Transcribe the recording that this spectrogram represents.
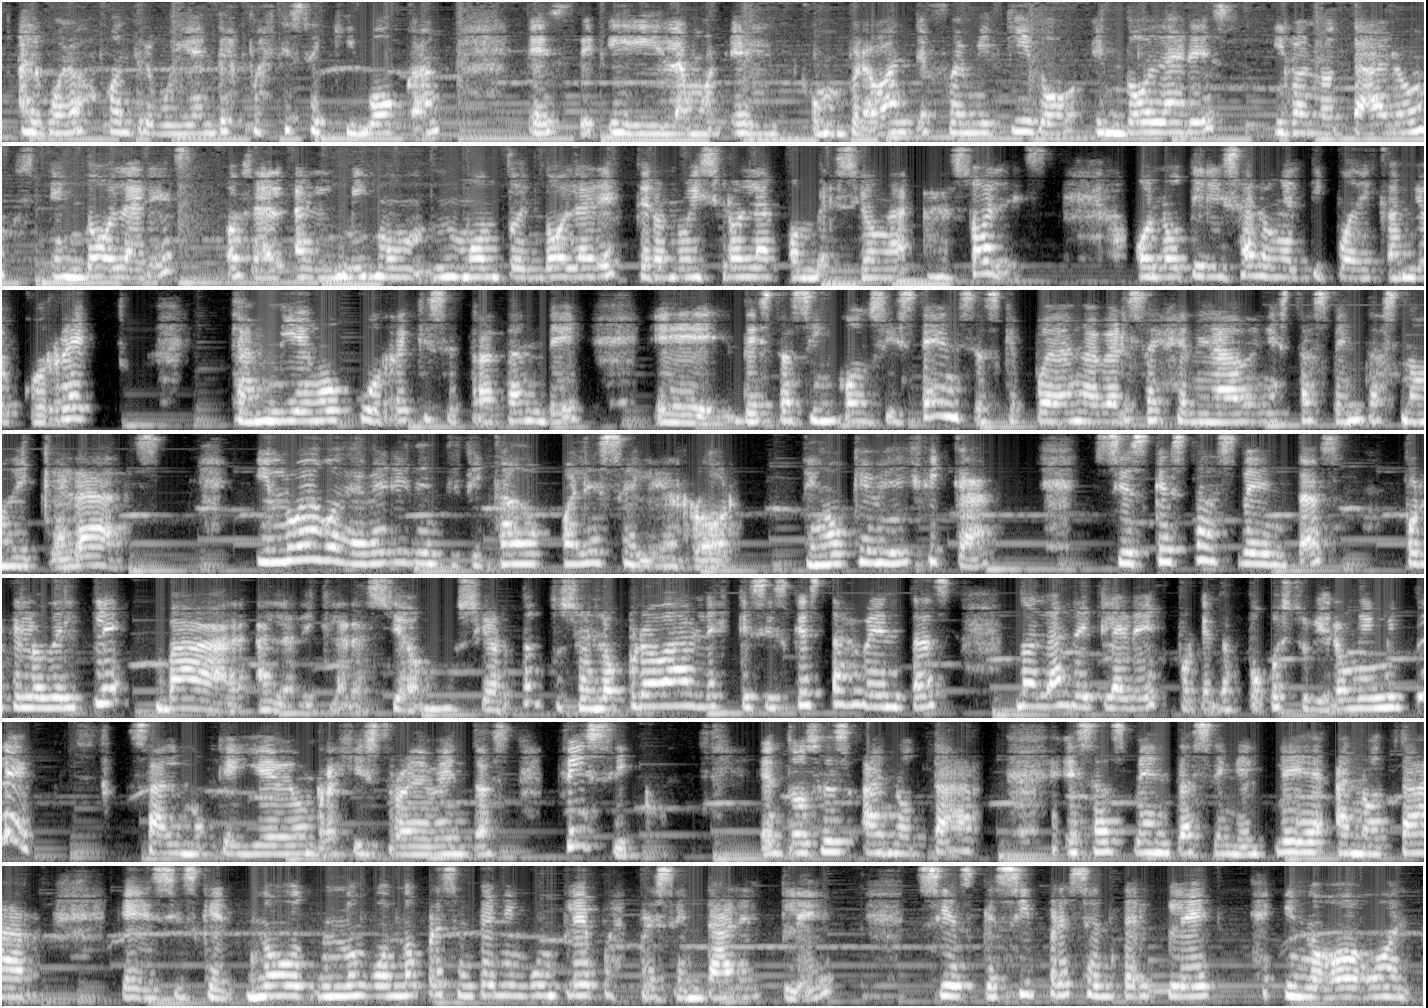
algunos contribuyentes pues que se equivocan este, y la, el comprobante fue emitido en dólares y lo anotaron en dólares, o sea, al mismo monto en dólares, pero no hicieron la conversión a, soles o no utilizaron el tipo de cambio correcto. También ocurre que se tratan de, eh, de estas inconsistencias que puedan haberse generado en estas ventas no declaradas. Y luego de haber identificado cuál es el error, tengo que verificar si es que estas ventas, porque lo del PLE va a, la declaración, ¿no es cierto? Entonces lo probable es que si es que estas ventas no las declaré porque tampoco estuvieron en mi PLE, salvo que lleve un registro de ventas físico. Entonces, anotar esas ventas en el PLE, anotar eh, si es que no, no, no, presenté ningún PLE, pues presentar el PLE. Si es que sí presenté el PLE y no,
